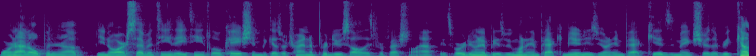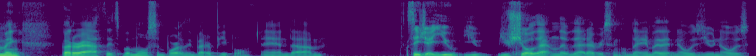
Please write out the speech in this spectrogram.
we're not opening up, you know, our 17th, 18th location because we're trying to produce all these professional athletes. We're doing it because we want to impact communities, we want to impact kids and make sure they're becoming better athletes, but most importantly, better people. And um, CJ, you you you show that and live that every single day. Anybody that knows you knows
